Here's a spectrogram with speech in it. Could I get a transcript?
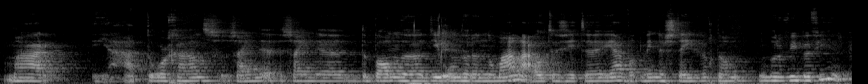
maar ja, doorgaans zijn, de, zijn de, de banden die onder een normale auto zitten ja, wat minder stevig dan onder een 4x4.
